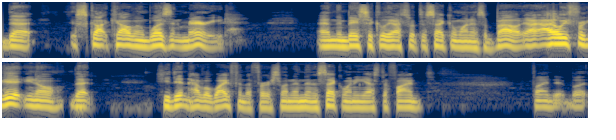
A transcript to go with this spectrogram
that Scott Calvin wasn't married. And then basically that's what the second one is about. I, I always forget, you know, that he didn't have a wife in the first one, and then the second one he has to find find it. But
